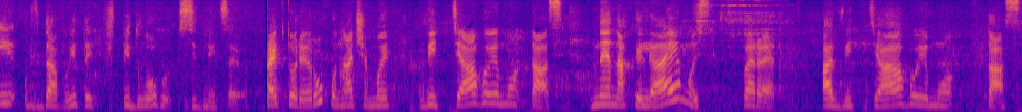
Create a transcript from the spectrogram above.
і вдавити в підлогу сідницею. Траєкторія руху, наче ми відтягуємо таз. Не нахиляємось вперед, а відтягуємо таз.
